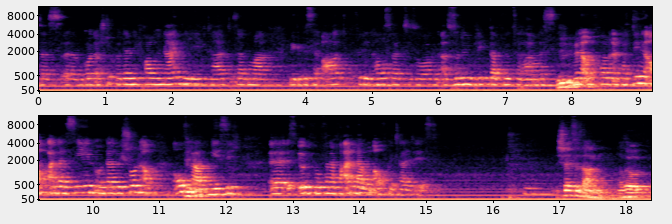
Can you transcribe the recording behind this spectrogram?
dass ähm, Gott ein Stück weit in die Frau hineingelegt hat, sagen wir mal, eine gewisse Art für den Haushalt zu sorgen, also so den Blick dafür zu haben, dass mhm. Männer und Frauen einfach Dinge auch anders sehen und dadurch schon auch aufgabenmäßig äh, es irgendwo von der Veranlagung aufgeteilt ist. Schwer zu sagen. Also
